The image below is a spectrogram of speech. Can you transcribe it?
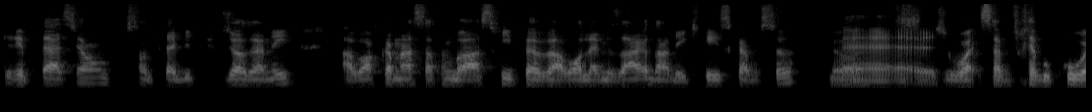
réputation, qui sont établies depuis plusieurs années, à voir comment certaines brasseries peuvent avoir de la misère dans des crises comme ça. Ouais. ça me ferait beaucoup,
